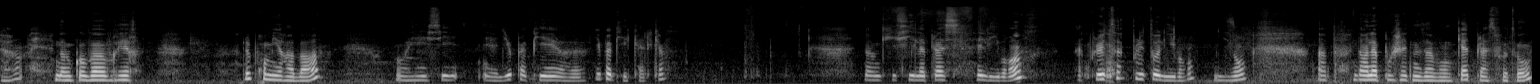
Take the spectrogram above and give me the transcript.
Voilà, donc on va ouvrir le premier rabat. Vous voyez ici, il y a du papier, euh, du papier calque. Donc ici la place est libre plutôt, libre, disons. Dans la pochette, nous avons quatre places photo.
